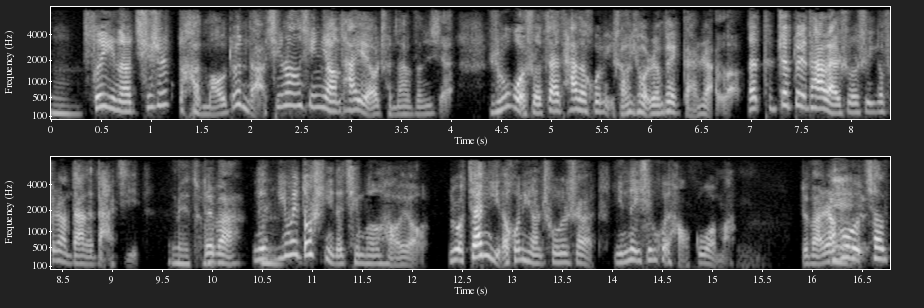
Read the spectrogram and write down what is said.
嗯，所以呢，其实很矛盾的，新郎新娘他也要承担风险。如果说在他的婚礼上有人被感染了，那他这对他来说是一个非常大的打击，没错，对吧？那因为都是你的亲朋好友，如果在你的婚礼上出了事儿，你内心会好过吗？对吧？然后像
